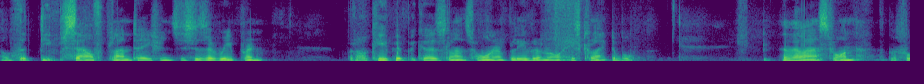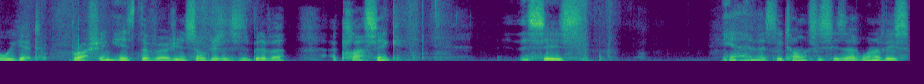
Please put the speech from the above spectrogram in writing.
of the Deep South plantations. This is a reprint, but I'll keep it because Lance Horner, believe it or not, is collectible. And the last one, before we get brushing, is the Virgin Soldiers. This is a bit of a, a classic. This is, yeah, Leslie Thomas. This is a, one of his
